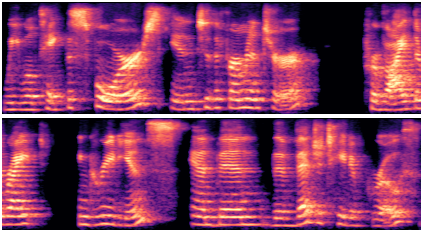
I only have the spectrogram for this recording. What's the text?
we will take the spores into the fermenter, provide the right ingredients, and then the vegetative growth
